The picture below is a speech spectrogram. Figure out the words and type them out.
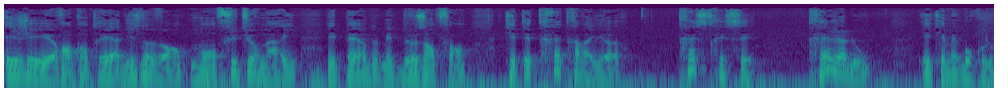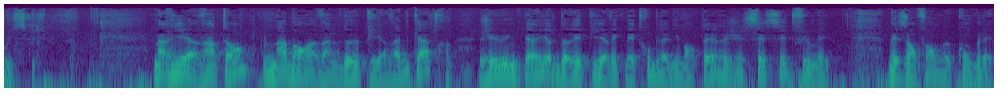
et j'ai rencontré à 19 ans mon futur mari et père de mes deux enfants qui était très travailleur, très stressé, très jaloux et qui aimait beaucoup le whisky. Marié à 20 ans, maman à 22 puis à 24, j'ai eu une période de répit avec mes troubles alimentaires et j'ai cessé de fumer. Mes enfants me comblaient.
